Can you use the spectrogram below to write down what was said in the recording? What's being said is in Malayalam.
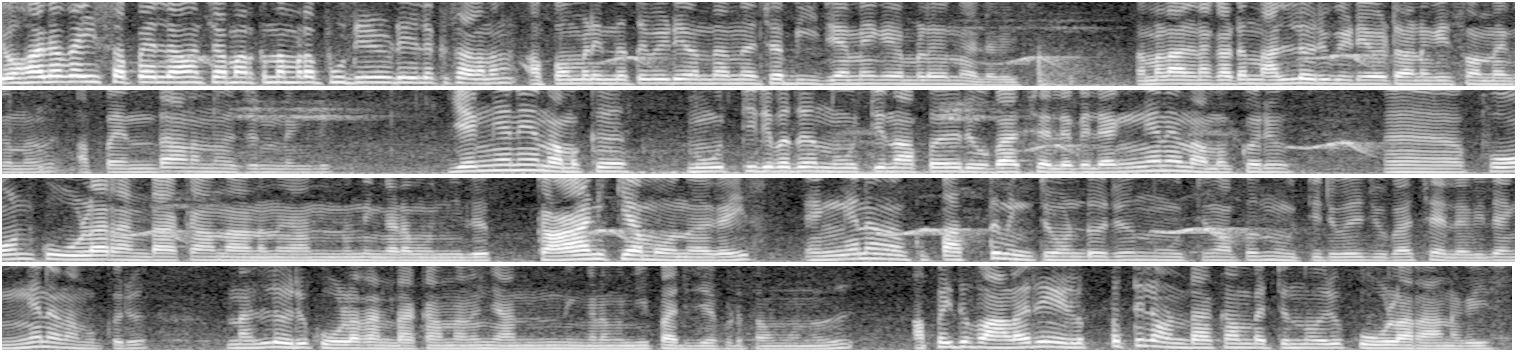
യോ ഗൈസ് അപ്പോൾ എല്ലാ മച്ചന്മാർക്കും നമ്മുടെ പുതിയ വീഡിയോയിലേക്ക് സ്വാഗതം. അപ്പോൾ നമ്മൾ ഇന്നത്തെ വീഡിയോ എന്താണെന്ന് വെച്ചാൽ B G M A game ഒന്നും അല്ല ഗൈസ് നമ്മൾ അതിനെക്കാട്ടും നല്ലൊരു വീഡിയോ ആയിട്ടാണ് ഗൈസ് വന്നേക്കുന്നത്. അപ്പോൾ എന്താണെന്ന് വെച്ചിട്ടുണ്ടെങ്കിൽ എങ്ങനെ നമുക്ക് നൂറ്റി ഇരുപത് നൂറ്റി നാൽപ്പത് രൂപ ചിലവിൽ എങ്ങനെ നമുക്കൊരു ഫോൺ കൂളർ ഉണ്ടാക്കാമെന്നാണ് ഞാൻ ഇന്ന് നിങ്ങളുടെ മുന്നിൽ കാണിക്കാൻ പോകുന്നത് ഗൈസ് എങ്ങനെ നമുക്ക് പത്ത് മിനിറ്റ് കൊണ്ട് ഒരു നൂറ്റി നാൽപ്പത് നൂറ്റി ഇരുപത് രൂപ ചിലവിൽ എങ്ങനെ നമുക്കൊരു നല്ലൊരു കൂളർ ഉണ്ടാക്കാമെന്നാണ് ഞാൻ നിങ്ങളുടെ മുന്നിൽ പരിചയപ്പെടുത്താൻ പോകുന്നത്. അപ്പോൾ ഇത് വളരെ എളുപ്പത്തിൽ ഉണ്ടാക്കാൻ പറ്റുന്ന ഒരു കൂളറാണ് ഗൈസ്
